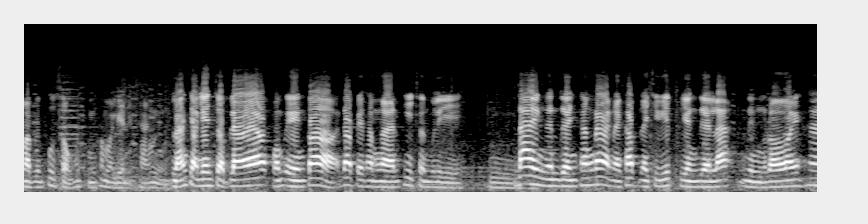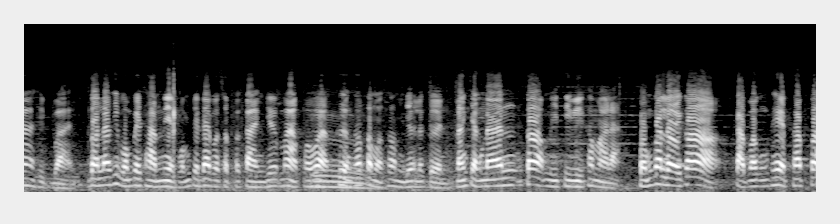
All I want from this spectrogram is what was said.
มาเป็นผู้ส่งให้ผมเข้ามาเรียนอีกครั้งหนึ่งหลังจากเรียนจบแล้ว ผมเองก็ได้ไปทำงานที่ชนบุรีอืม ได้เงินเดือนครั้งแรกนะครับ ในชีวิตเพียงเดือนละ 150 บาท ตอนนั้นที่ผมไปทำเนี่ยผมจะได้ประสบการณ์เยอะมาก เพราะว่าอืม เครื่องเขาเข้ามาซ่อมเยอะเหลือเกิน หลังจากนั้นก็มีทีวีเข้ามาละผมก็เลยก็กลับมากรุงเทพครับ ก็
